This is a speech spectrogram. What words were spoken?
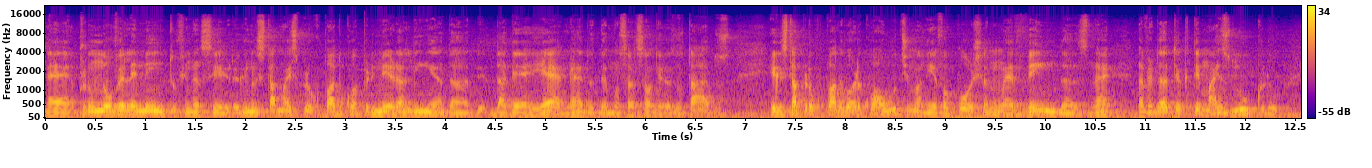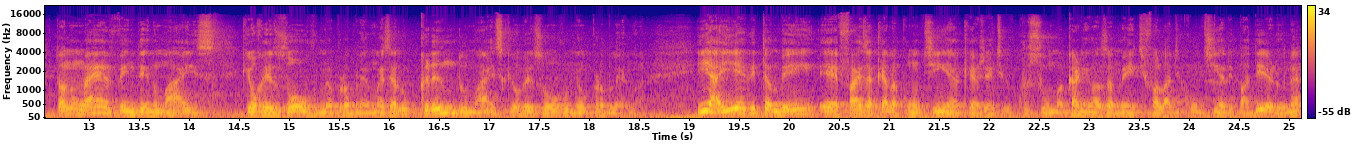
é, para um novo elemento financeiro. Ele não está mais preocupado com a primeira linha da, da DRE, né, da demonstração de resultados. Ele está preocupado agora com a última linha. Fala, poxa, não é vendas, né? Na verdade, eu tenho que ter mais lucro. Então, não é vendendo mais que eu resolvo o meu problema, mas é lucrando mais que eu resolvo o meu problema. E aí ele também é, faz aquela continha que a gente costuma carinhosamente falar de continha de padeiro, né?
